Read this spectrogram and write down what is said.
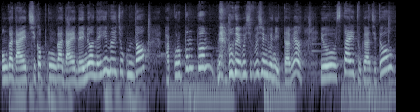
뭔가 나의 직업군과 나의 내면의 힘을 조금 더 밖으로 뿜뿜 내보내고 싶으신 분이 있다면 이 스타일 두 가지도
